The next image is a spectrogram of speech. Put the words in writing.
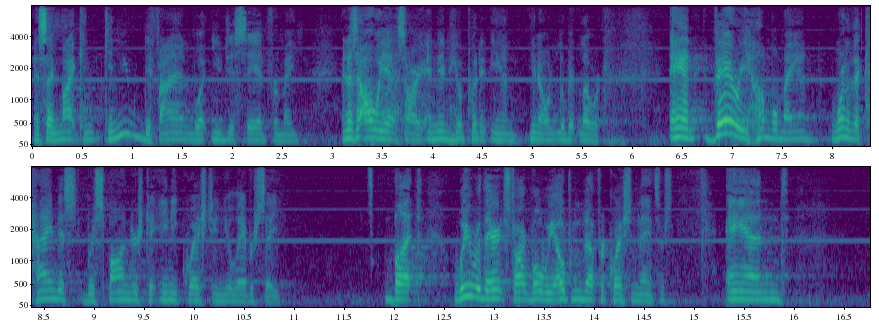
and say, Mike, can, can you define what you just said for me? And I say, oh, yeah, sorry. And then he'll put it in, you know, a little bit lower. And very humble man, one of the kindest responders to any question you'll ever see. But we were there at Starkville. We opened it up for question and answers. And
